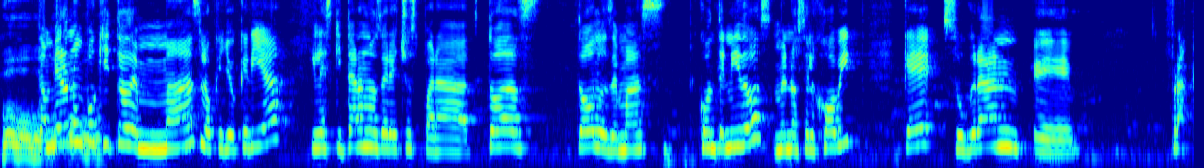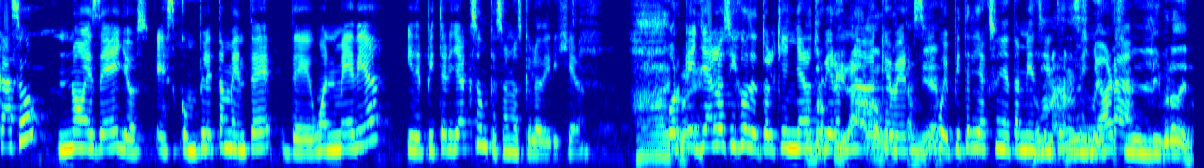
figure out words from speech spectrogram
Wow, wow, wow, Cambiaron un poquito de más lo que yo quería y les quitaron los derechos para todas todos los demás contenidos, menos el Hobbit, que su gran eh, fracaso no es de ellos, es completamente de One Media y de Peter Jackson, que son los que lo dirigieron. Ay, Porque ya los hijos de Tolkien ya no tuvieron pirado, nada que ver. Sí, güey, Peter Jackson ya también No siente mames, señora. Es un libro de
